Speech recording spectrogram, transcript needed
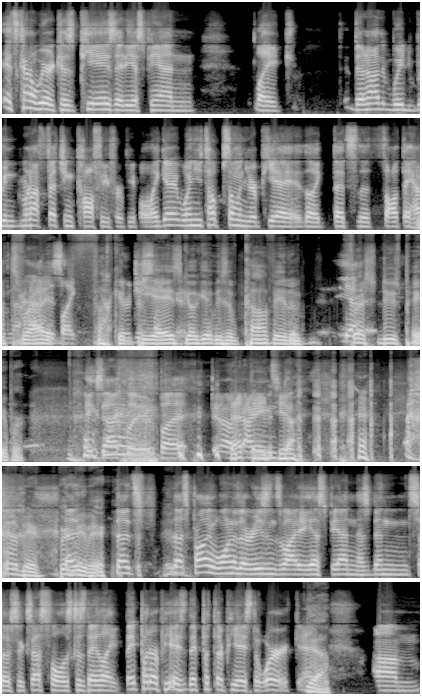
it's kind of weird because pas at espn like they're not we, we, we're not fetching coffee for people like when you tell someone you're a pa like that's the thought they have That's in their right. head is like fucking you're just PAs, like- go get me some coffee and a yeah fresh newspaper. exactly but uh, That I mean, you. and a beer. Bring me a beer. that's that's probably one of the reasons why ESPN has been so successful is because they like they put our PAs they put their PAs to work. And, Yeah. Um,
